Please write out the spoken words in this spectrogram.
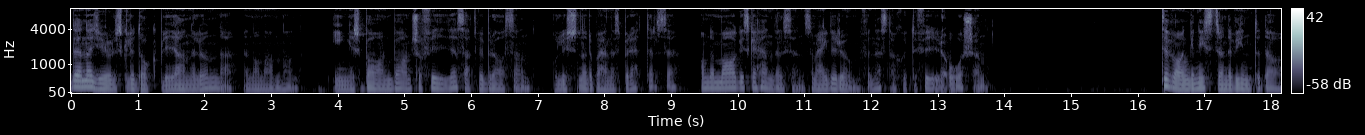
Denna jul skulle dock bli annorlunda än någon annan. Ingers barnbarn Sofia satt vid brasan och lyssnade på hennes berättelse om den magiska händelsen som ägde rum för nästan 74 år sedan. Det var en gnistrande vinterdag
